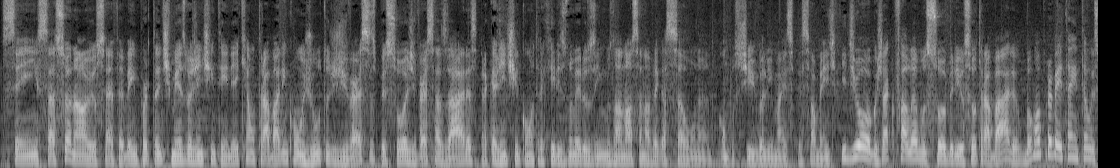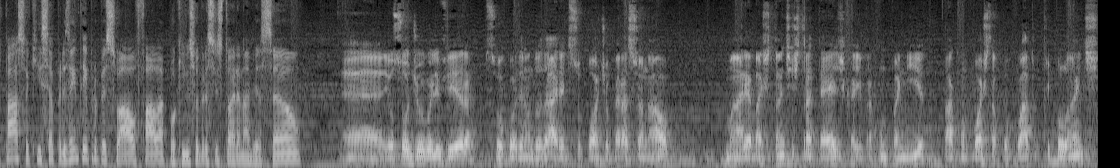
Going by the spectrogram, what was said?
Sensacional, Youssef. É bem importante mesmo a gente entender que é um trabalho em conjunto de diversas pessoas, diversas áreas, para que a gente encontre aqueles numerozinhos na nossa navegação, né? Do combustível ali mais especialmente. E Diogo, já que falamos sobre o seu trabalho, vamos aproveitar então o espaço aqui, se apresenta aí pro pessoal, fala um pouquinho sobre a sua história na aviação. É, eu sou o Diogo Oliveira, sou coordenador da área de suporte operacional, uma área bastante estratégica aí para a companhia, tá? composta por quatro tripulantes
